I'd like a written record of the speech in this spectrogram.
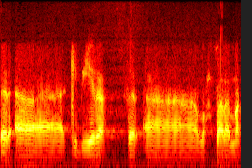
فرقة كبيرة فرقة محترمة.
